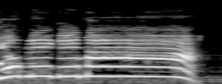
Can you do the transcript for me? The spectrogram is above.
就不给吗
